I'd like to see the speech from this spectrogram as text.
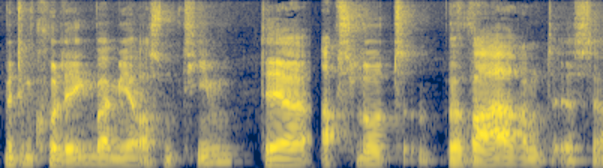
mit dem Kollegen bei mir aus dem Team, der absolut bewahrend ist, ja?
